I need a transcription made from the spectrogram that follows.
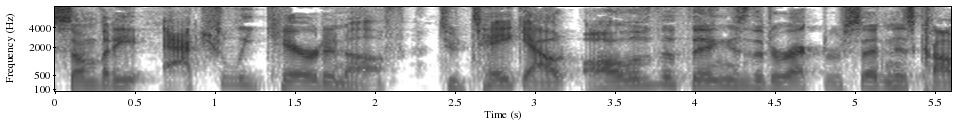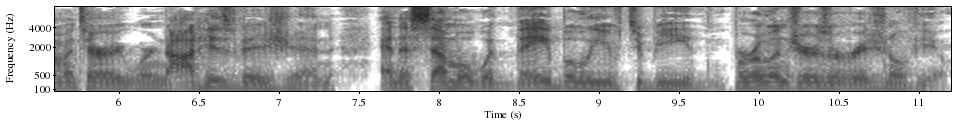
Somebody actually cared enough to take out all of the things the director said in his commentary were not his vision and assemble what they believe to be Berlinger's original view.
